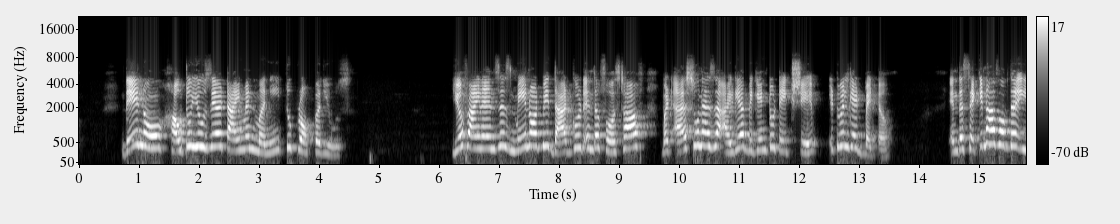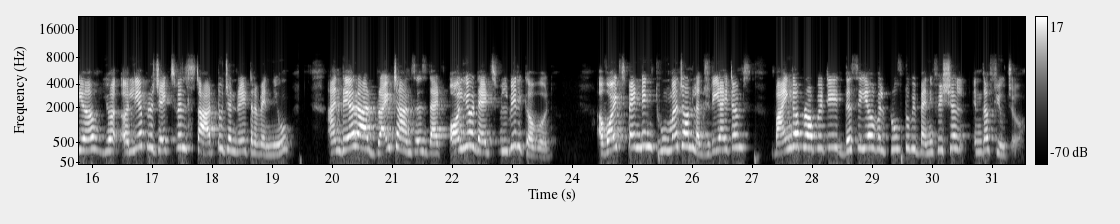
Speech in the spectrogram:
They know how to use their time and money to proper use. Your finances may not be that good in the first half, but as soon as the idea begin to take shape, it will get better. In the second half of the year, your earlier projects will start to generate revenue and there are bright chances that all your debts will be recovered. Avoid spending too much on luxury items. Buying a property this year will prove to be beneficial in the future.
